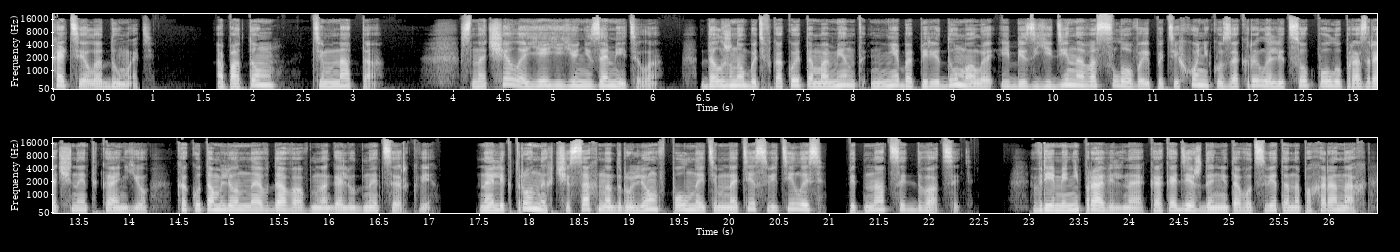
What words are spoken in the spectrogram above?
хотела думать. А потом темнота. Сначала я ее не заметила. Должно быть, в какой-то момент небо передумало и без единого слова и потихоньку закрыло лицо полупрозрачной тканью, как утомленная вдова в многолюдной церкви. На электронных часах над рулем в полной темноте светилось 15.20. Время неправильное, как одежда не того цвета на похоронах —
